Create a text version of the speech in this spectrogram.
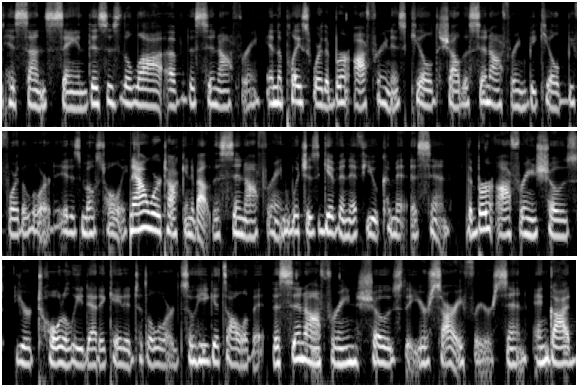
his sons, saying, This is the law of the sin offering. In the place where the burnt offering is killed, shall the sin offering be killed before the Lord. It is most holy. Now we're talking about the sin offering, which is given if you commit a sin. The burnt offering shows you're totally dedicated to the Lord, so He gets all of it. The sin offering shows that you're sorry for your sin, and God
